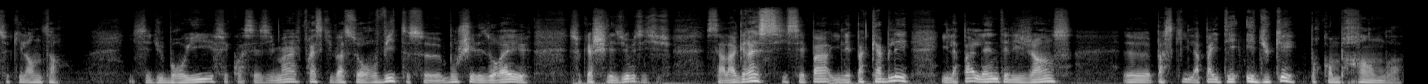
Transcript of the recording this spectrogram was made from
ce qu'il entend. C'est du bruit, c'est quoi ces images? Presque il va se vite se boucher les oreilles, se cacher les yeux. Ça l'agresse. Il sait pas, il n'est pas câblé. Il n'a pas l'intelligence euh, parce qu'il n'a pas été éduqué pour comprendre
